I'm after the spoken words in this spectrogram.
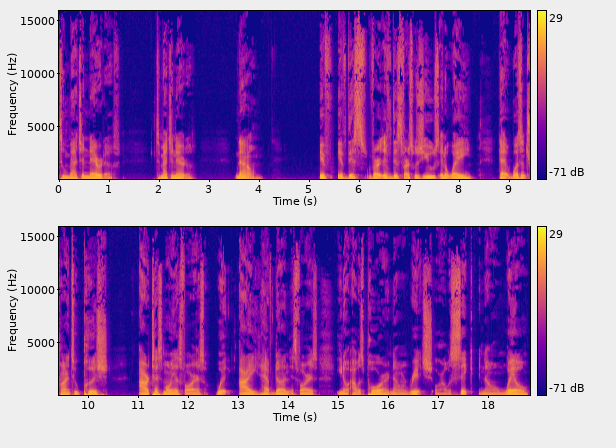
to match a narrative, to match a narrative. Now, if, if this verse, if this verse was used in a way that wasn't trying to push our testimony as far as what I have done, as far as, you know, I was poor, now I'm rich, or I was sick and now I'm well,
